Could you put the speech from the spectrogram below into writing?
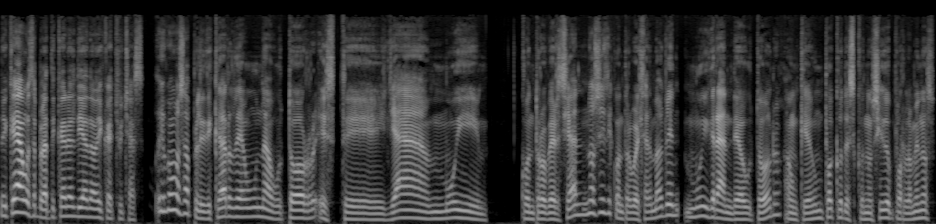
¿De qué vamos a platicar el día de hoy, cachuchas? Hoy vamos a platicar de un autor este ya muy controversial, no sé si controversial, más bien muy grande autor, aunque un poco desconocido por lo menos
